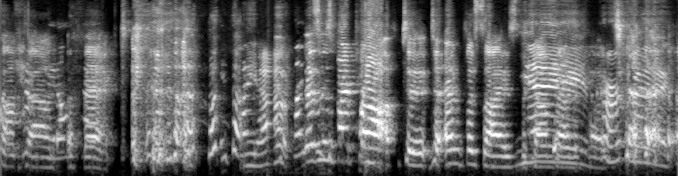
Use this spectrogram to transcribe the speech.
compound Like effect. It's like, Yep. it's like this is my prop to, to emphasize the Yay. compound effect. Perfect.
